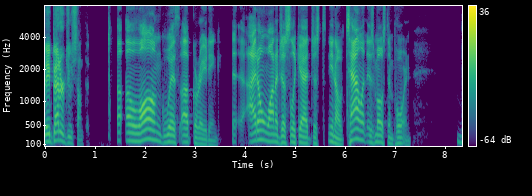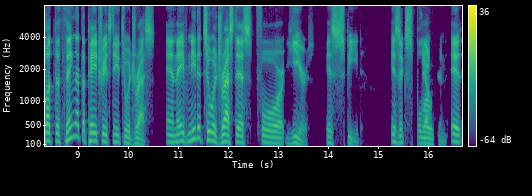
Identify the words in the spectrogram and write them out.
they better do something. along with upgrading, eh, I don't want to just look at just, you know, talent is most important. But the thing that the Patriots need to address, and they've needed to address this for years, is speed, is explosion. Yep. It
